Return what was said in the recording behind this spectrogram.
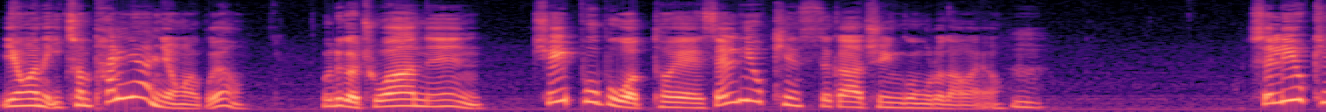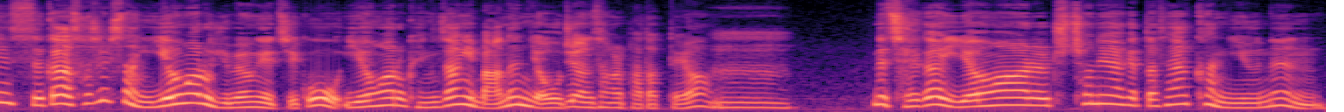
이 영화는 2008년 영화고요. 우리가 좋아하는 쉐이프 오브 워터의 샐리 호킨스가 주인공으로 나와요. 음. 샐리 호킨스가 사실상 이 영화로 유명해지고 이 영화로 굉장히 많은 여우주연상을 받았대요. 음. 근데 제가 이 영화를 추천해야겠다 생각한 이유는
